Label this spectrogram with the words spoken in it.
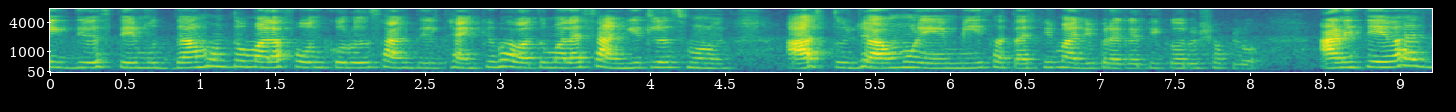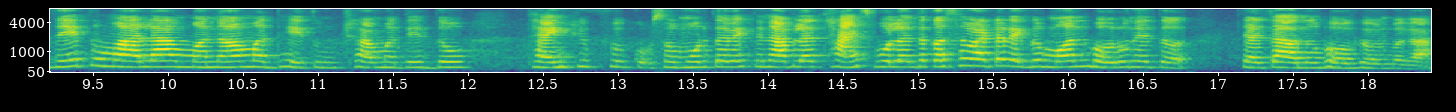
एक दिवस ते मुद्दा म्हणून तुम्हाला फोन करून सांगतील थँक्यू भावा तुम्हाला सांगितलंच म्हणून. आज तुझ्यामुळे मी स्वतःची माझी प्रगती करू शकलो. आणि तेव्हा जे तुम्हाला मनामध्ये तुमच्यामध्ये जो थँक्यू समोरच्या व्यक्तीने आपल्याला थँक्स बोलल्यानंतर कसं वाटतं? एकदम मन भरून येतं. त्याचा अनुभव घेऊन बघा.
